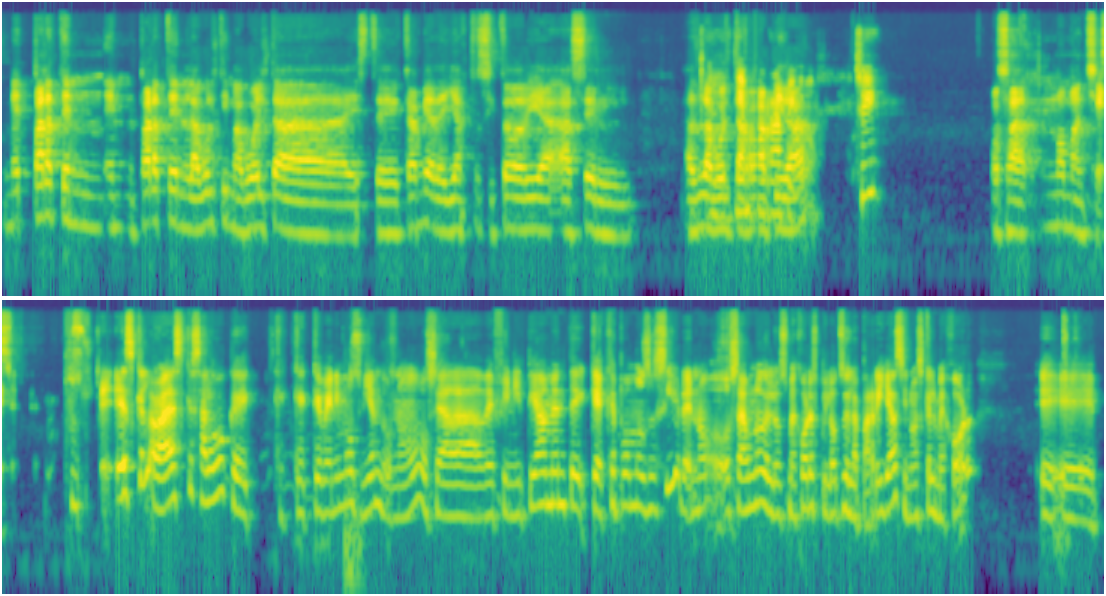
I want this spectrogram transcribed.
me, párate, en, en, párate en la última vuelta, este, cambia de llantos y todavía hace el, haz la el vuelta rápida. Rápido. Sí. O sea, no manches pues es que la verdad es que es algo que, que, que venimos viendo, ¿no? O sea, definitivamente, ¿qué, ¿qué, podemos decir? ¿no? O sea, uno de los mejores pilotos de la parrilla, si no es que el mejor, eh,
